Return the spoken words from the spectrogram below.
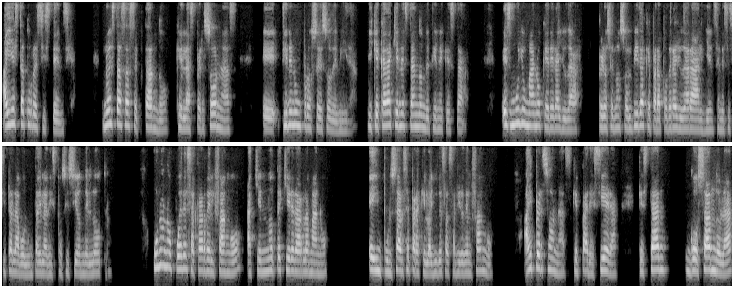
ahí está tu resistencia. No estás aceptando que las personas eh, tienen un proceso de vida y que cada quien está en donde tiene que estar. Es muy humano querer ayudar, pero se nos olvida que para poder ayudar a alguien se necesita la voluntad y la disposición del otro. Uno no puede sacar del fango a quien no te quiere dar la mano e impulsarse para que lo ayudes a salir del fango. Hay personas que pareciera que están gozándola,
